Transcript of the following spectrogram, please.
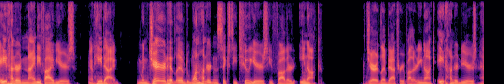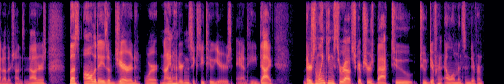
895 years, and he died. When Jared had lived 162 years, he fathered Enoch. Jared lived after he fathered Enoch 800 years and had other sons and daughters. Thus, all the days of Jared were 962 years, and he died. There's linkings throughout scriptures back to to different elements and different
